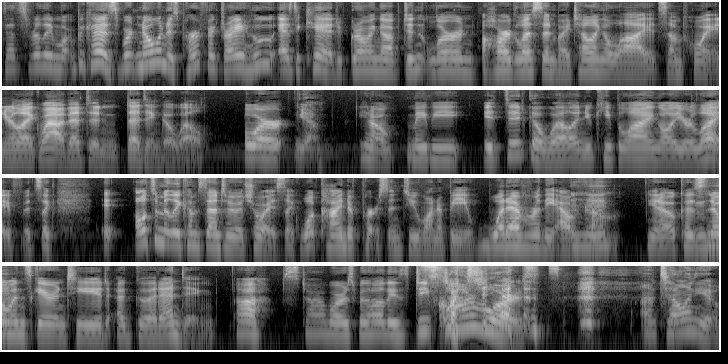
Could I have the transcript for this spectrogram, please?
that's really more because we're no one is perfect, right? Who as a kid growing up didn't learn a hard lesson by telling a lie at some point and you're like, "Wow, that didn't that didn't go well." Or, Yeah, you know, maybe it did go well and you keep lying all your life. It's like it ultimately comes down to a choice. Like what kind of person do you want to be, whatever the outcome. You know, because no one's guaranteed a good ending. Ah, Star Wars with all these deep Star questions. Wars. I'm telling you.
